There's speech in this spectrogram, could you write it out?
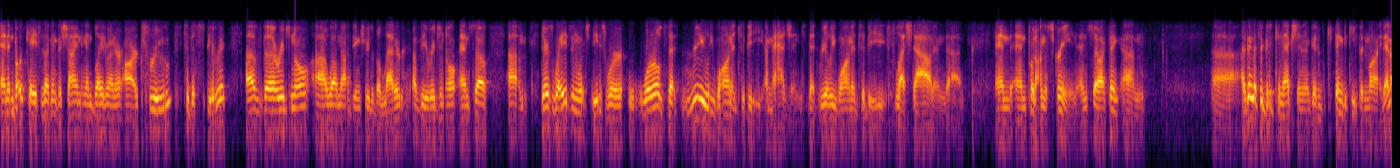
And in both cases, I think The Shining and Blade Runner are true to the spirit of the original, uh, while not being true to the letter of the original. And so, um, there's ways in which these were worlds that really wanted to be imagined, that really wanted to be fleshed out and uh, and and put on the screen. And so I think um, uh, I think that's a good connection and a good thing to keep in mind. And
